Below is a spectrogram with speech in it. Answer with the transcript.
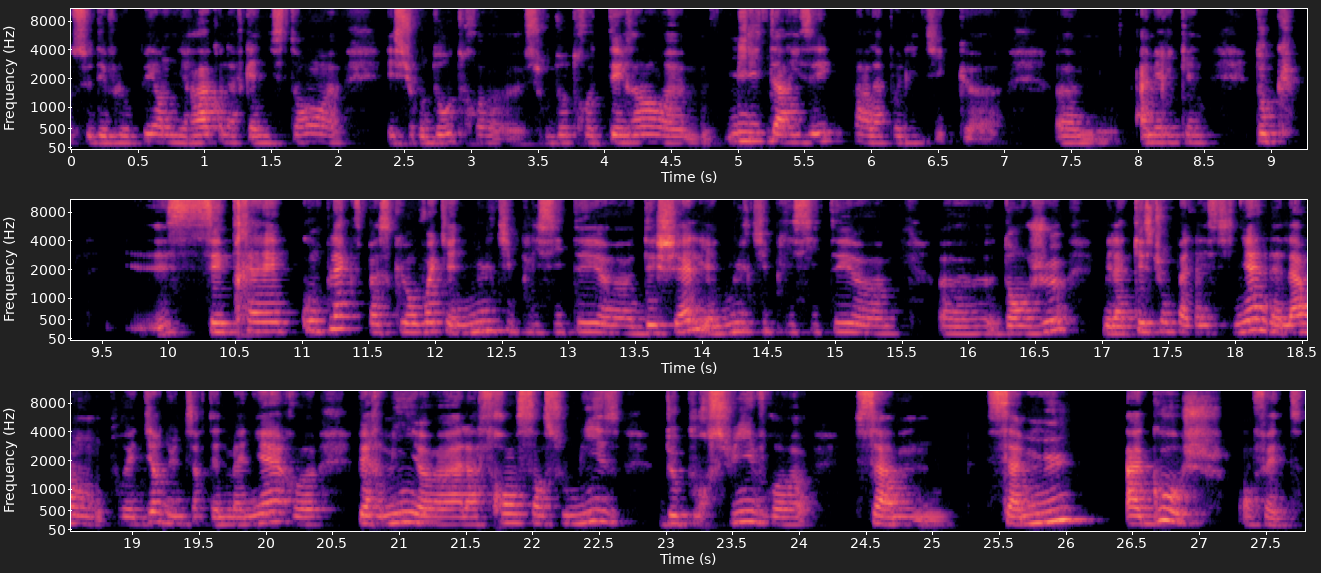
se développer en Irak, en Afghanistan, et sur d'autres, terrains, militarisés par la politique, américaine. C'est très complexe parce qu'on voit qu'il y a une multiplicité, heu, d'échelles, il y a une multiplicité, heu heu, d'enjeux, mais la question palestinienne, elle a, on pourrait dire d'une certaine manière, permis, à la France insoumise de poursuivre, sa, sa mue à gauche, en fait.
